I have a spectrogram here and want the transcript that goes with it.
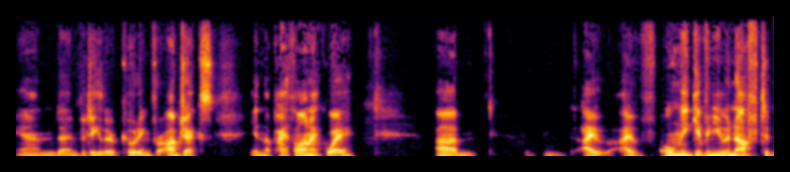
and in particular coding for objects in the Pythonic way. Um, I, I've only given you enough to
